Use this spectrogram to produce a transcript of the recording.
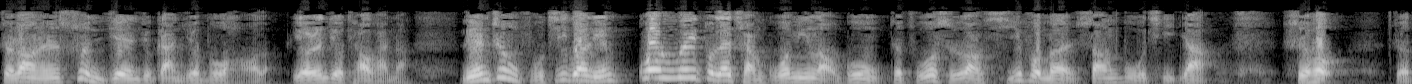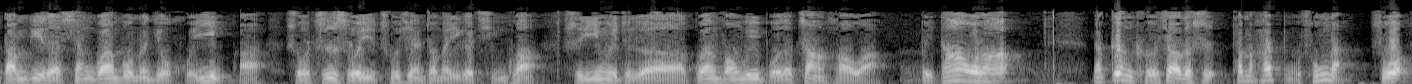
这让人瞬间就感觉不好了。有人就调侃他，连政府机关连官微都来抢国民老公，这着实让媳妇们伤不起呀。事后。这当地的相关部门就回应啊，说之所以出现这么一个情况，是因为这个官方微博的账号啊被盗了。那更可笑的是，他们还补充呢，说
